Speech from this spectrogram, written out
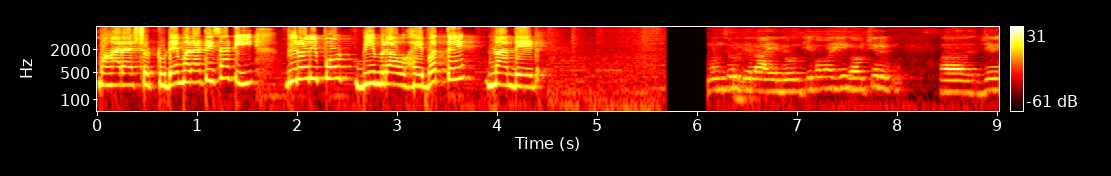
महाराष्ट्र टुडे मराठीसाठी ब्युरो रिपोर्ट भीमराव हैबत्ते नांदेड. मंजूर दिला आहे लिहून की बाबा ही गावची जे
